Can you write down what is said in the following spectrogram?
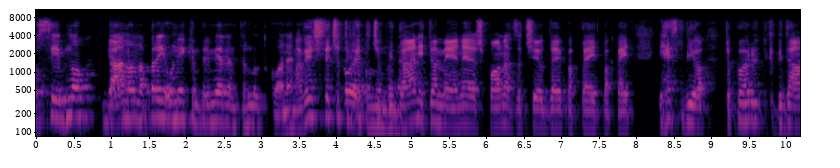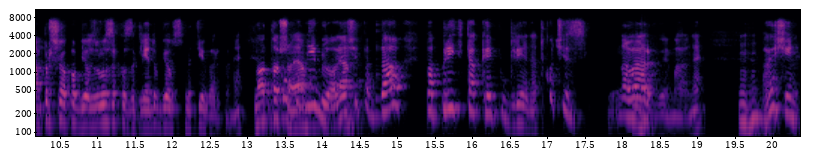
osebno, dano ja. naprej v nekem primernem trenutku. Ne? Veš, se, če takrat, če bi dani tam mene šponat začel, da je pa pet, pa pet, jaz bi jo, prvi, ki bi dan prišel, pa bi jo zelo zako zagledal, bi jo v smeti vrgel. No, točno. Ja. Ni bilo, ja. veš, je pa dal, pa prid ta kaj pogleda, tako čez na vrhu je mal. Uh -huh. Veš, in,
